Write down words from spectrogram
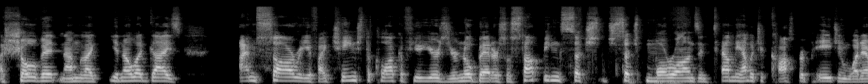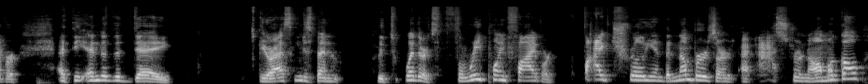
a show of it. And I'm like, you know what, guys? I'm sorry if I changed the clock a few years. You're no better. So stop being such such morons and tell me how much it costs per page and whatever. At the end of the day, you're asking to spend whether it's 3.5 or 5 trillion. The numbers are astronomical.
